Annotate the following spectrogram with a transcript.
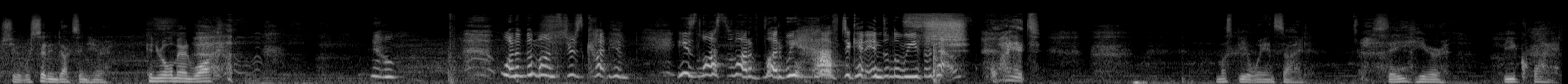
Shit, we're sitting ducks in here. Can your old man walk? No. One of the monsters cut him. He's lost a lot of blood. We have to get into Luiza's house. Quiet! Must be a way inside. Stay here, be quiet,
